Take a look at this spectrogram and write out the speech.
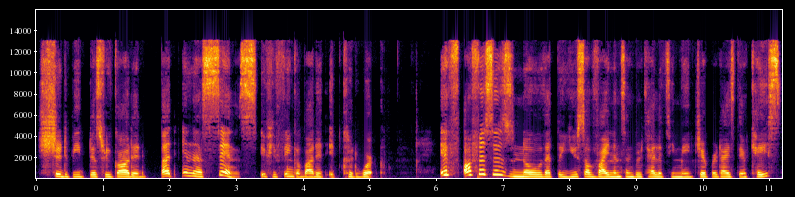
should be disregarded, but in a sense, if you think about it, it could work. If officers know that the use of violence and brutality may jeopardize their case,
